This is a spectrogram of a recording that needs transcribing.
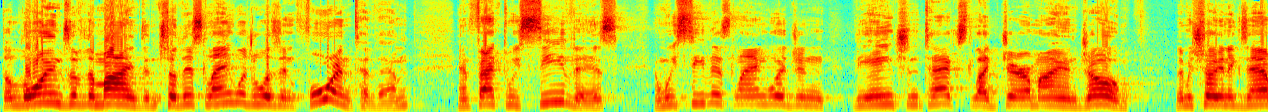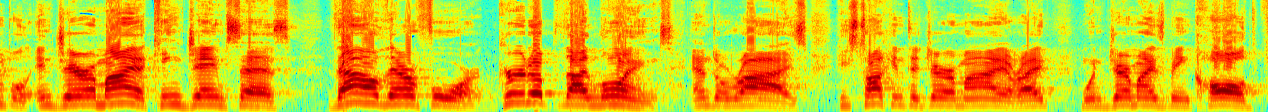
the loins of the mind. And so this language wasn't foreign to them. In fact, we see this, and we see this language in the ancient texts like Jeremiah and Job. Let me show you an example. In Jeremiah, King James says, Thou therefore gird up thy loins and arise. He's talking to Jeremiah, right? When Jeremiah is being called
